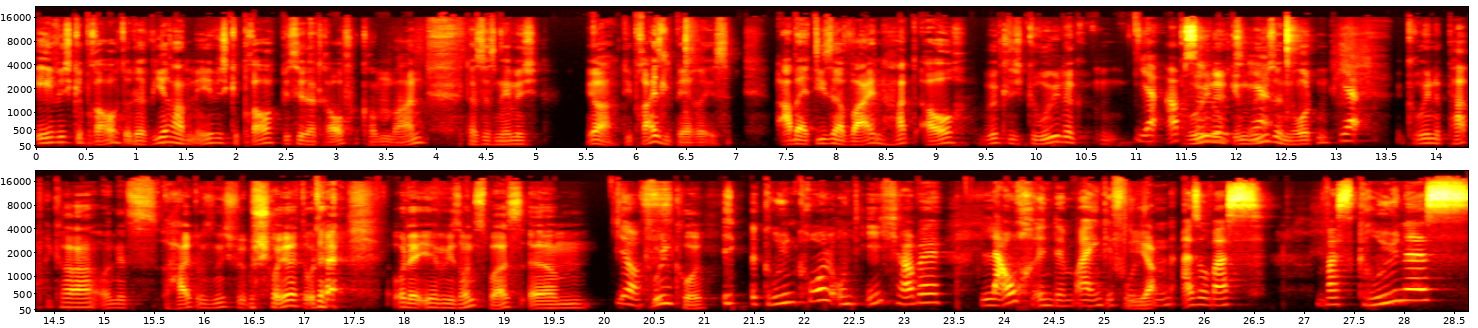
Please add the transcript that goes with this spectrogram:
ewig gebraucht oder wir haben ewig gebraucht, bis wir da drauf gekommen waren, dass es nämlich ja die Preiselbeere ist. Aber dieser Wein hat auch wirklich grüne, ja, absolut, grüne Gemüsenoten, ja. grüne Paprika und jetzt halt uns nicht für bescheuert oder oder irgendwie sonst was. Ähm, ja, Grünkohl. Grünkohl und ich habe Lauch in dem Wein gefunden. Ja. Also was was Grünes,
